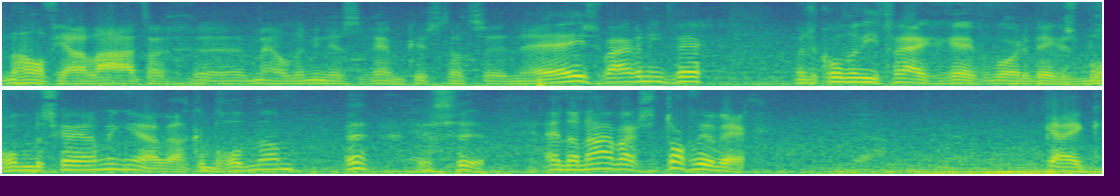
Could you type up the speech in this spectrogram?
Een half jaar later eh, meldde minister Remkes dat ze... Nee, ze waren niet weg. Maar ze konden niet vrijgegeven worden wegens bronbescherming. Ja, welke bron dan? Hè? Dus, en daarna waren ze toch weer weg. Ja. Kijk,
